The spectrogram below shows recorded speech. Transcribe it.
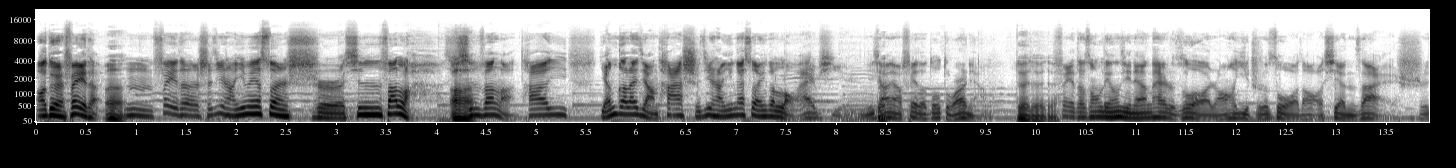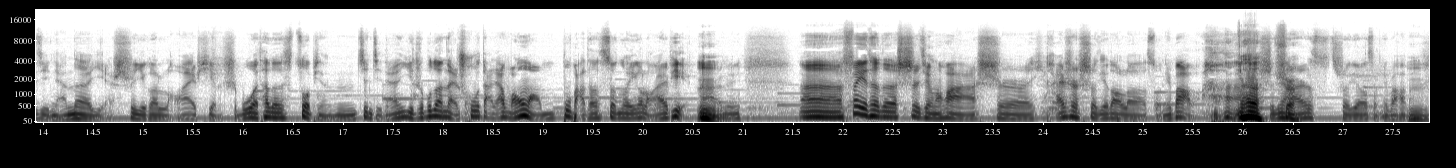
啊，对，Fate，嗯嗯，Fate 实际上因为算是新番了。啊新番了，它严格来讲，它实际上应该算一个老 IP。你想想，Fate 都多少年了？对对对，Fate 从零几年开始做，然后一直做到现在十几年的，也是一个老 IP 了。只不过他的作品近几年一直不断在出，大家往往不把它算作一个老 IP。嗯，嗯、f a t e 的事情的话，是还是涉及到了索尼爸爸，实际上还是涉及到索尼爸爸。嗯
